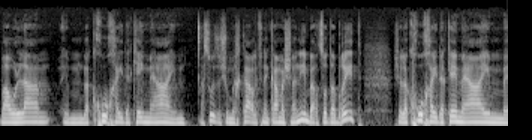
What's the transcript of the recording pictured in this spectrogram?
בעולם, הם לקחו חיידקי מעיים, עשו איזשהו מחקר לפני כמה שנים בארצות הברית, שלקחו חיידקי מעיים, אה,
